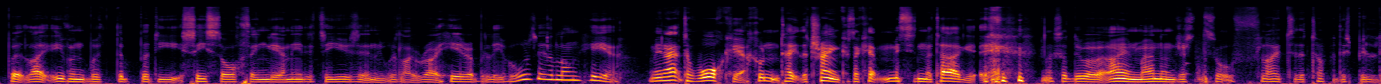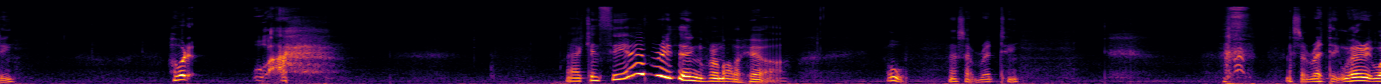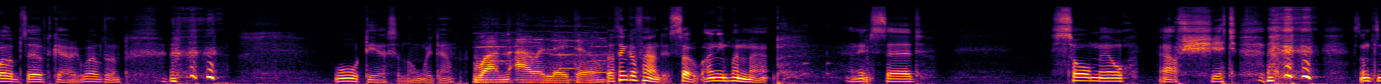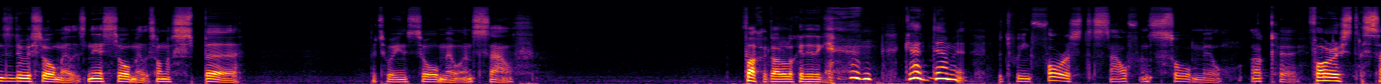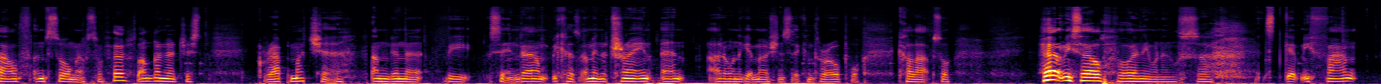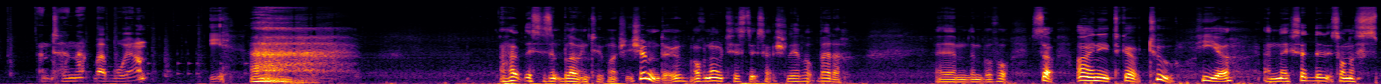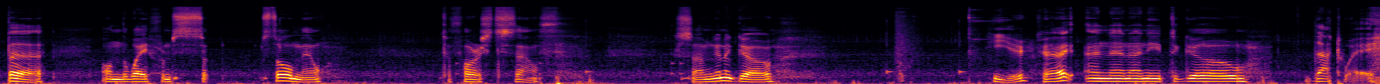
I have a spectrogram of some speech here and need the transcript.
But, like, even with the bloody seesaw thingy, I needed to use it, and it was, like, right here, I believe. Or was it along here? I mean, I had to walk it. I couldn't take the train because I kept missing the target. Unless I do an Iron Man and just sort of fly to the top of this building. I would. I can see everything from over here. Oh, that's that red thing. that's a red thing. Very well observed, Gary. Well done. oh dear, it's a long way down. One hour later. I think I found it. So I need my map, and it said sawmill. Oh shit! Something to do with sawmill. It's near sawmill. It's on a spur between sawmill and south. Fuck! I gotta look at it again. God damn it! Between forest south and sawmill. Okay, forest south and sawmill. So first, I'm gonna just grab my chair. I'm gonna be sitting down because I'm in a train and I don't want to get motion sick and throw up or collapse or hurt myself or anyone else. So let's get me fan and turn that bad boy on. Yeah. Ah. I hope this isn't blowing too much. It shouldn't do. I've noticed it's actually a lot better um, than before. So I need to go to here, and they said that it's on a spur on the way from Saw- Sawmill to Forest South. So I'm gonna go here, okay, and then I need to go that way.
